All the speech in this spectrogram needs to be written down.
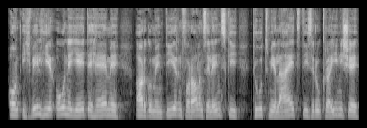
Und ich will hier ohne jede Häme argumentieren, vor allem Zelensky tut mir leid, dieser ukrainische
